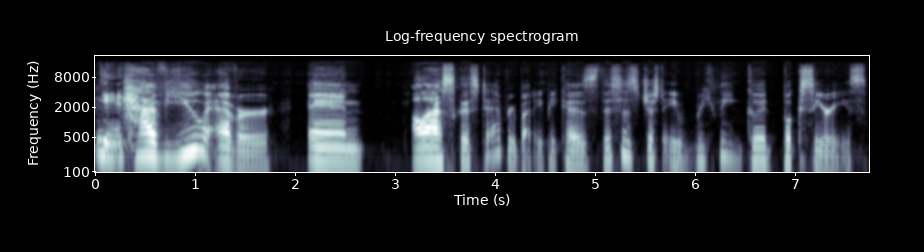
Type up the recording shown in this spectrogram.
Yes. Have you ever, and I'll ask this to everybody because this is just a really good book series.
